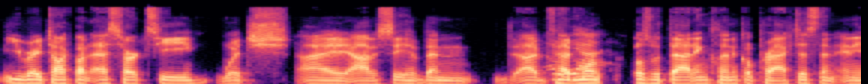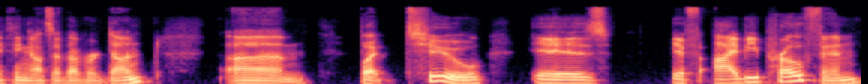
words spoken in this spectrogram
you already talked about SRT, which I obviously have been I've Oh, had yeah. more goals with that in clinical practice than anything else I've ever done. Um, But two is if ibuprofen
